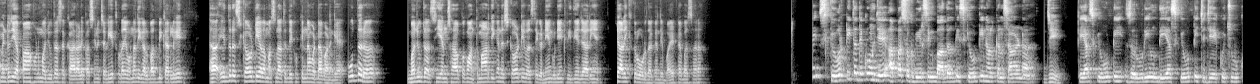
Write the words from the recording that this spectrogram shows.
ਮਿੰਟੂ ਜੀ ਆਪਾਂ ਹੁਣ ਮੌਜੂਦਾ ਸਰਕਾਰ ਵਾਲੇ ਪਾਸੇ ਨੂੰ ਚੱਲੀਏ ਥੋੜਾ ਜਿਹਾ ਉਹਨਾਂ ਦੀ ਗੱਲਬਾਤ ਵੀ ਕਰ ਲਈਏ। ਇੱਧਰ ਸਿਕਿਉਰਿਟੀ ਵਾਲਾ ਮਸਲਾ ਤੇ ਦੇਖੋ ਕਿੰਨਾ ਵੱਡਾ ਬਣ ਗਿਆ। ਉਧਰ ਮੌਜੂਦਾ ਸੀਐਮ ਸਾਹਿਬ ਭਗਵੰਤ ਮਾਨ ਦੀ ਕਹਿੰਦੇ ਸਿਕਿਉਰਿਟੀ ਵਾਸਤੇ ਗੱਡੀਆਂ ਗੁੱਡੀਆਂ ਖਰੀਦੀਆਂ ਜਾ ਰਹੀਆਂ। 40 ਕੁ ਕਰੋੜ ਦਾ ਕਹਿੰਦੇ ਬਜਟ ਹੈ ਬਸ ਸਾਰਾ। ਸਿਕਿਉਰਿਟੀ ਤਾਂ ਦੇਖੋ ਹੁਣ ਜੇ ਆਪਾਂ ਸੁਖਬੀਰ ਸਿੰਘ ਬਾਦਲ ਦੀ ਸਿਕਿਉਰਿਟੀ ਨਾਲ ਕੰਸਰਨ ਜੀ। ਕਿ ਯਾਰ ਸਿਕਿਉਰਿਟੀ ਜ਼ਰੂਰੀ ਹੁੰਦੀ ਹੈ ਸਿਕਿਉਰਿਟੀ 'ਚ ਜੇ ਕੋਈ ਚੂਕ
